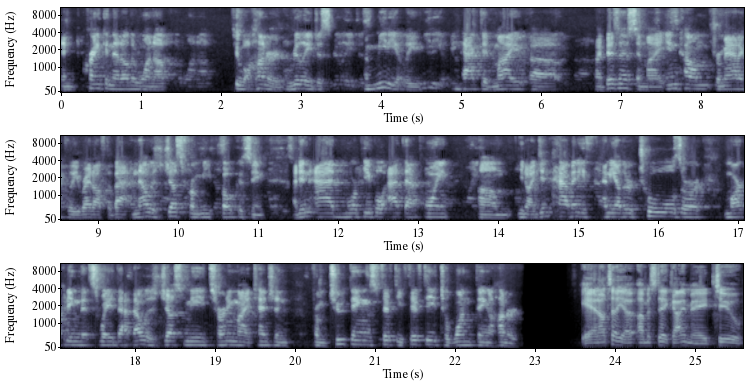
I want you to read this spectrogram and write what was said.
and cranking that other one up to 100 really just immediately impacted my uh, my business and my income dramatically right off the bat. And that was just from me focusing. I didn't add more people at that point um, you know, I didn't have any any other tools or marketing that swayed that. That was just me turning my attention from two things 50-50 to one thing 100. Yeah, and I'll tell you a mistake I made too.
